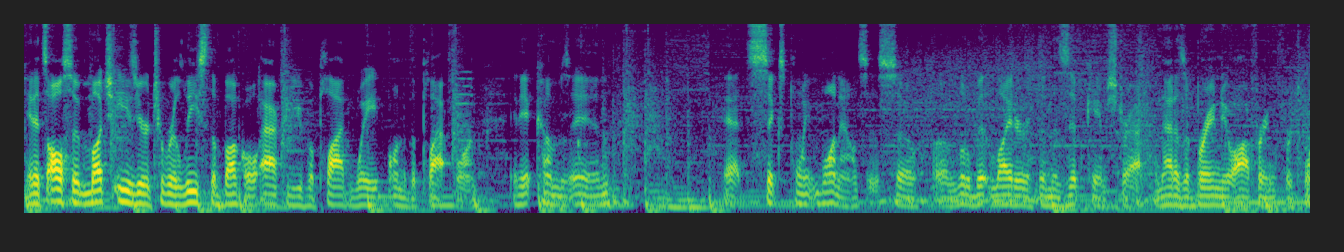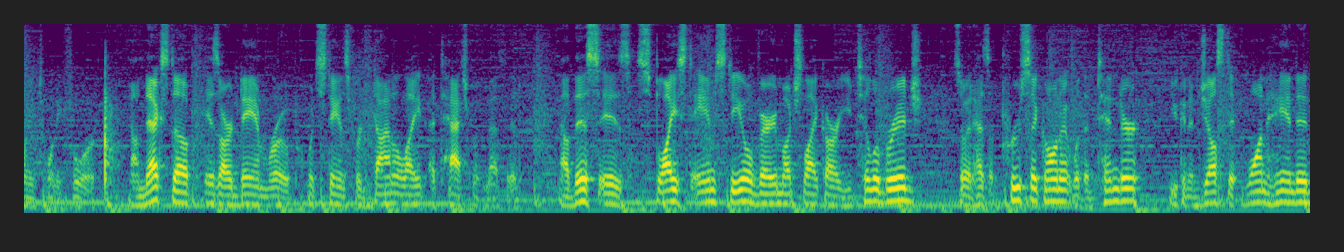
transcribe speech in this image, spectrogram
and it's also much easier to release the buckle after you've applied weight onto the platform. And it comes in at 6.1 ounces, so a little bit lighter than the zip cam strap. And that is a brand new offering for 2024. Now next up is our DAM rope, which stands for Dynalite Attachment Method. Now this is spliced AmSteel, very much like our Utila bridge. So it has a Prusik on it with a tender. You can adjust it one-handed.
